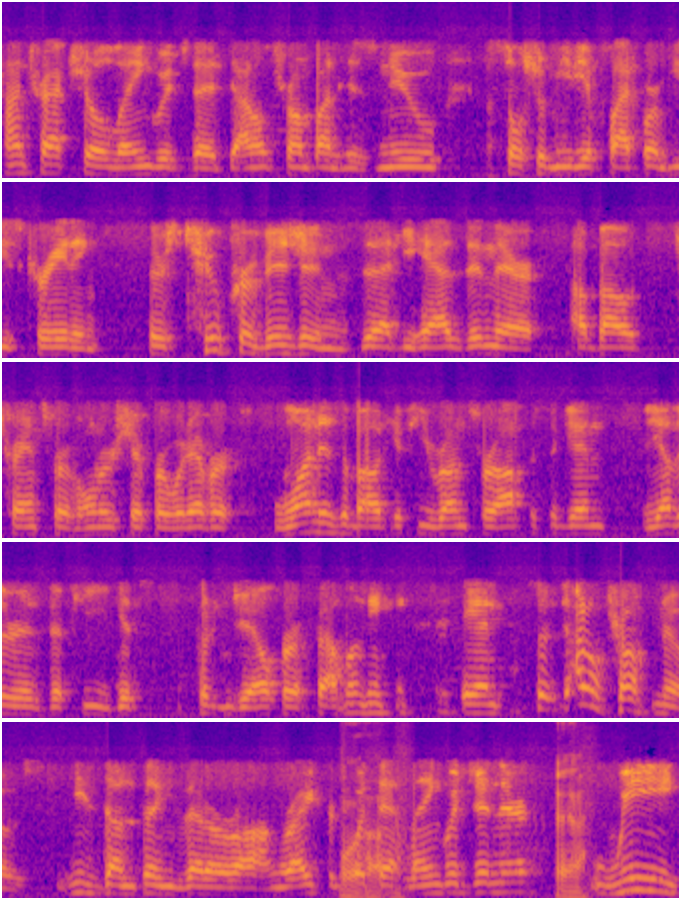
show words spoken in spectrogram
contractual language that Donald Trump on his new social media platform he's creating, there's two provisions that he has in there about transfer of ownership or whatever. One is about if he runs for office again. The other is if he gets put in jail for a felony. And so Donald Trump knows he's done things that are wrong, right? To wow. put that language in there, yeah. we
